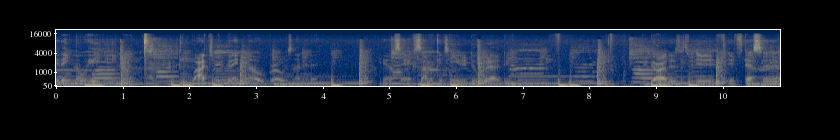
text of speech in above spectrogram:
It ain't no hate, ain't no watch me, but ain't no, bro. It's none of that. You know what I'm saying? Because I'm to continue to do what I do. Regardless if, if that's a,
